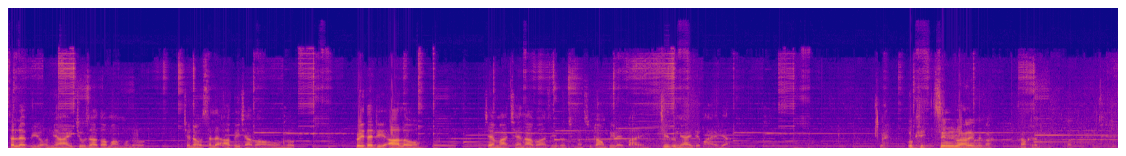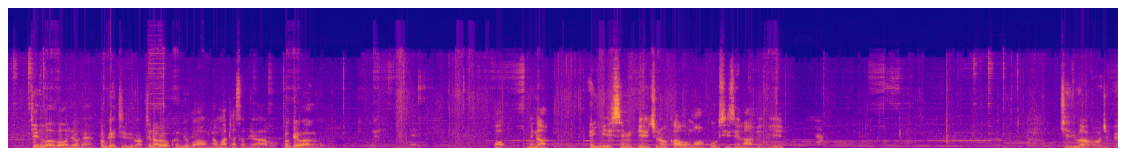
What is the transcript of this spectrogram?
ဆက်လက်ပြီးတော့အများကြီးစူးစမ်းသွားမှာမို့လို့ကျွန်တော်ဆက်လက်အားပေးကြပါအောင်လို့ ပရိသတ်တွေအားလုံးကျမ်းမာချမ်းသာပါစေလို့ကျွန်တော်ဆုတောင်းပေးလိုက်ပါတယ်ကျေးဇူးအများကြီးတင်ပါတယ်ဗျ โอเคစင်ပြပါလိမ့်မယ်သား ဟုတ်ကဲ့ကျေးဇူးပါကောင်းကြောခန့် ဟုတ်ကဲ့ကျေးဇူးပါ ကျွန်တော်တို့ခွင့်ပြုပါအောင်နောက်မှထပ်ဆောင်ကြရအောင် ဟုတ်ကဲ့ပါလို့ ဟောမင်းသားအဲ့ဒီအဆင်မပြေရင်ကျွန်တော်ကားပေါ်မှာအပိုးစီစဉ်လာပြန်ပြီကျေးဇူးပါကောင်းချက်ပဲ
